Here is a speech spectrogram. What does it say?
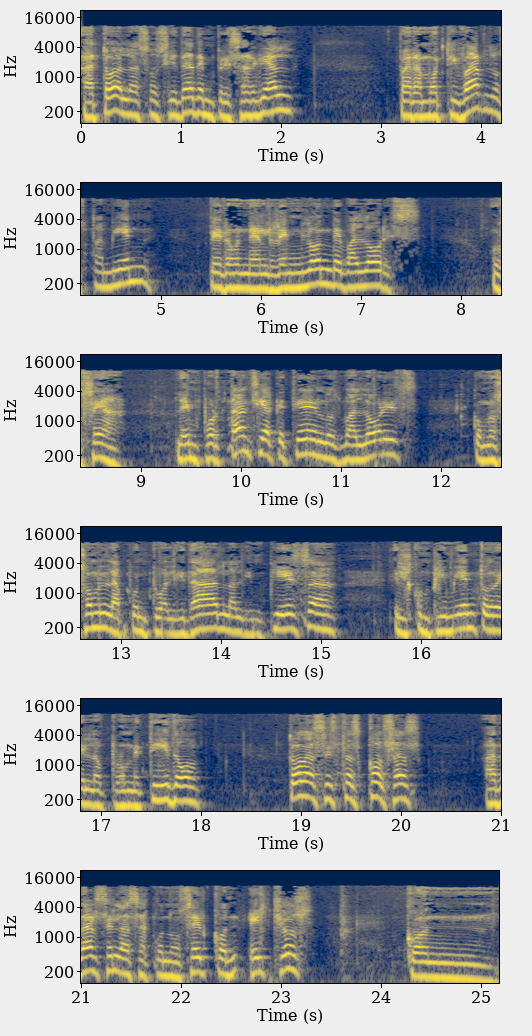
a toda la sociedad empresarial para motivarlos también, pero en el renglón de valores. O sea, la importancia que tienen los valores como son la puntualidad, la limpieza, el cumplimiento de lo prometido, todas estas cosas a dárselas a conocer con hechos, con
